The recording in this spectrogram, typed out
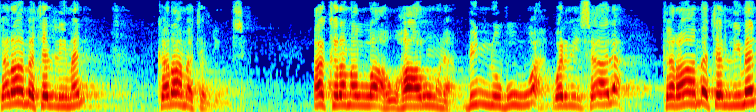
كرامة لمن؟ كرامة لموسى. أكرم الله هارون بالنبوة والرسالة. كرامة لمن؟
